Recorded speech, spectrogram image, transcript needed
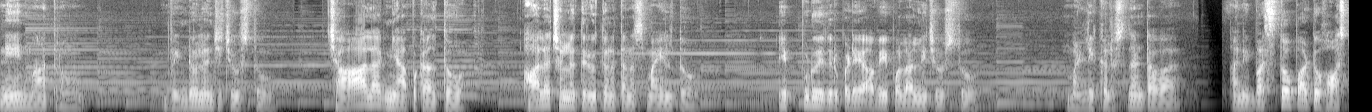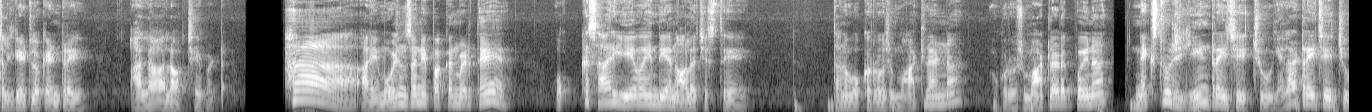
నేను మాత్రం విండోలోంచి చూస్తూ చాలా జ్ఞాపకాలతో ఆలోచనలు తిరుగుతున్న తన స్మైల్తో ఎప్పుడు ఎదురుపడే అవే పొలాల్ని చూస్తూ మళ్ళీ కలుస్తుందంటావా? అని బస్తో పాటు హాస్టల్ గేట్లోకి ఎంటర్ అయ్యి అలా లాక్ చేయబడ్డా. హా ఆ ఎమోషన్స్ అన్నీ పక్కన పెడితే ఒక్కసారి ఏమైంది అని ఆలోచిస్తే తను ఒకరోజు మాట్లాడినా ఒకరోజు మాట్లాడకపోయినా నెక్స్ట్ రోజు ఏం ట్రై చేయొచ్చు ఎలా ట్రై చేయొచ్చు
